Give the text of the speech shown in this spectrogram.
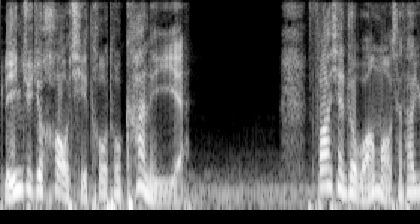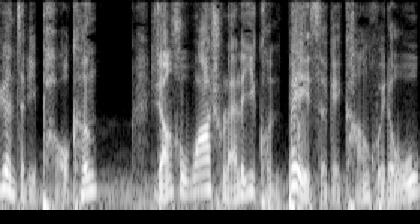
邻居就好奇偷偷看了一眼。发现这王某在他院子里刨坑，然后挖出来了一捆被子给扛回了屋。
